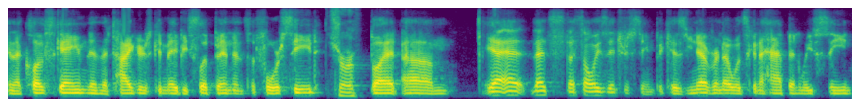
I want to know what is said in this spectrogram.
in a close game, then the Tigers can maybe slip in as into four seed. Sure, but um, yeah, that's that's always interesting because you never know what's going to happen. We've seen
